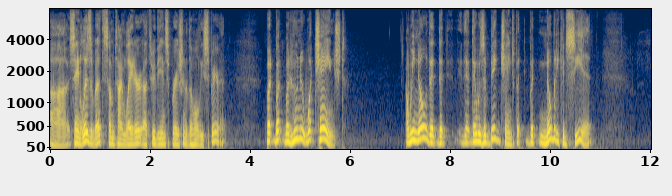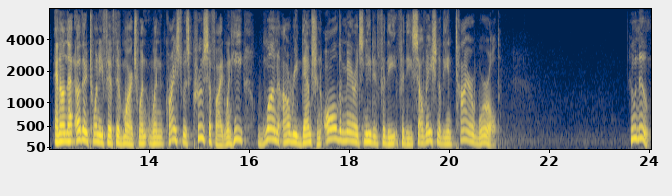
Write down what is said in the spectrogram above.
uh, St. Elizabeth, sometime later, uh, through the inspiration of the Holy Spirit. But, but, but who knew? What changed? And we know that, that, that there was a big change, but, but nobody could see it. And on that other 25th of March, when, when Christ was crucified, when he won our redemption, all the merits needed for the, for the salvation of the entire world, who knew?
